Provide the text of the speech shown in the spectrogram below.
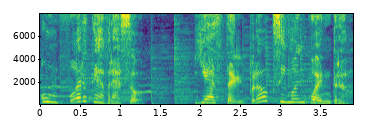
Un fuerte abrazo y hasta el próximo encuentro.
